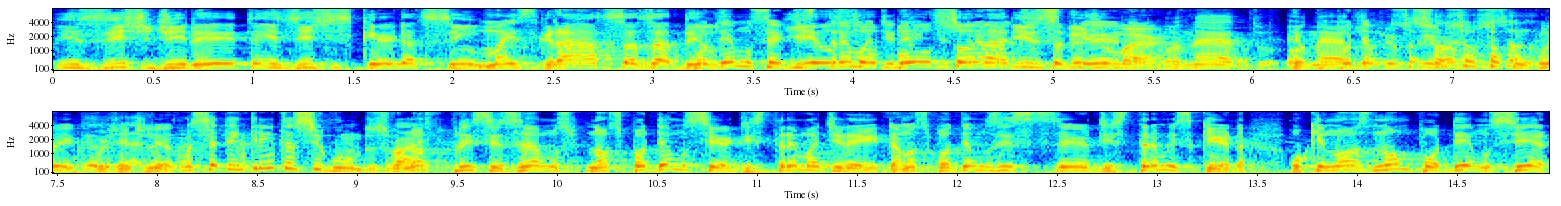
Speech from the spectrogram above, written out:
Existe direita, existe esquerda sim. Mas graças a Deus. podemos ser de e eu extrema sou direita bolsonarista, viu. Gilmar? Ô Neto, ô Neto. Podemos- só- eu só concluir, por gentileza. Você tem 30 segundos, vai. Nós precisamos, nós podemos ser de extrema direita, nós podemos ser de extrema esquerda. O que nós não podemos ser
